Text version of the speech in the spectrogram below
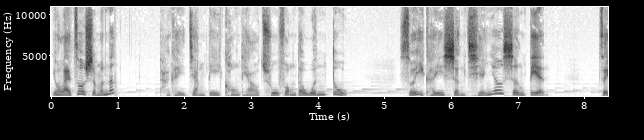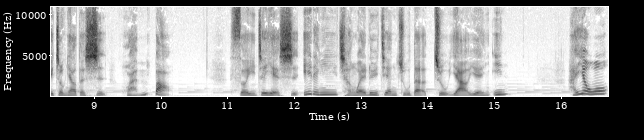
用来做什么呢？它可以降低空调出风的温度，所以可以省钱又省电。最重要的是环保，所以这也是一零一成为绿建筑的主要原因。还有哦，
